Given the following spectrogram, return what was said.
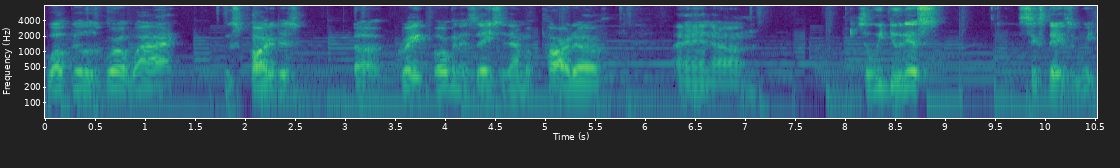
Wealth Builders Worldwide, who's part of this a great organization that I'm a part of, and um, so we do this six days a week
